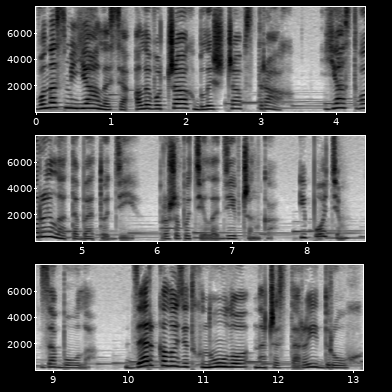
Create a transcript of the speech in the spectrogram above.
Вона сміялася, але в очах блищав страх. Я створила тебе тоді, прошепотіла дівчинка, і потім забула. Дзеркало зітхнуло, наче старий друг.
